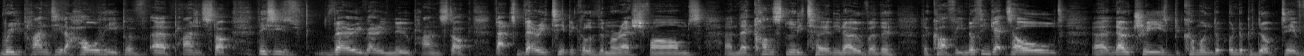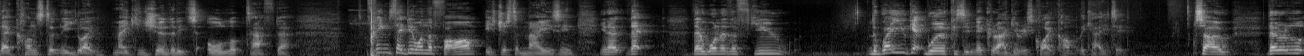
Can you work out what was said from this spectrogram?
replanted a whole heap of uh, plant stock. This is very, very new plant stock. That's very typical of the Mierisch farms. And they're constantly turning over the, the coffee. Nothing gets old. Uh, no trees become under, underproductive. They're constantly like making sure that it's all looked after. Things they do on the farm is just amazing. You know, they're, they're one of the few. The way you get workers in Nicaragua is quite complicated so there are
